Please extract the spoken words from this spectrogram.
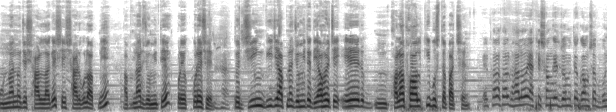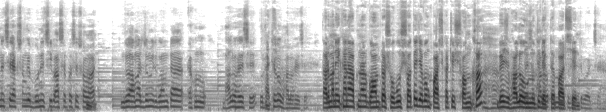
অন্যান্য যে সার লাগে সেই সারগুলো আপনি আপনার জমিতে প্রয়োগ করেছেন। হ্যাঁ। তো জিঙ্ক বি যে আপনার জমিতে দেওয়া হয়েছে এর ফলাফল কি বুঝতে পারছেন? এর ফলাফল ভালো একই সঙ্গে জমিতে গম সব বুনেছে একসঙ্গে বুনেছি আশেপাশে সবাই। কিন্তু আমার জমির গমটা এখন ভালো হয়েছে ওদের আচ্ছা। থেকেও ভালো হয়েছে। তার মানে এখানে আপনার গমটা সবুজ সতেজ এবং পাশকাঠির সংখ্যা হ্যাঁ, বেশ ভালো উন্নতি দেখতে পাচ্ছেন। হ্যাঁ।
